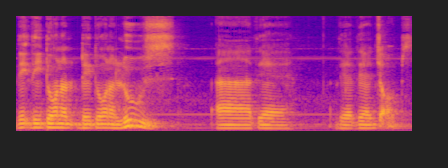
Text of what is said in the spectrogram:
they, they don't they don't want to lose uh, their their their jobs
